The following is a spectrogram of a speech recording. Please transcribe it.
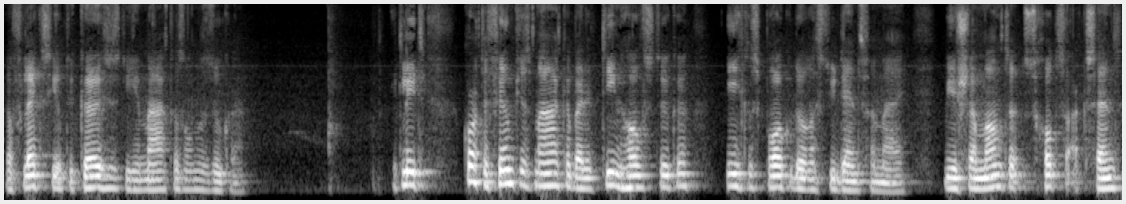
Reflectie op de keuzes die je maakt als onderzoeker. Ik liet korte filmpjes maken bij de tien hoofdstukken, ingesproken door een student van mij, wier charmante Schotse accent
